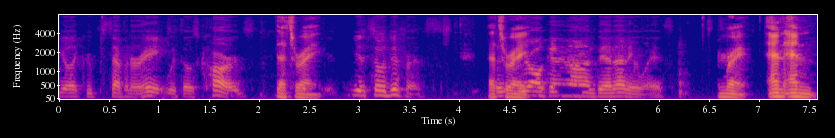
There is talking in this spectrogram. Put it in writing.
you're like Group Seven or Eight with those cards. That's right. It's so different. That's right. You're all getting on then anyways. Right. And and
